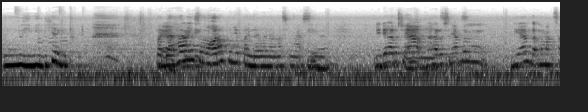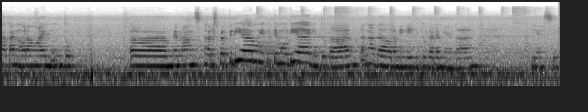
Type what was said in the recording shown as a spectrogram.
ini dia gitu padahal ya, jadi- semua orang punya pandangan masing-masing Iya. Jadi harusnya Jangan harusnya pun dia nggak memaksakan orang lain untuk eh, memang seperti dia mengikuti mau dia gitu kan. Kan ada orang yang kayak gitu kadang ya kan. Iya sih.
